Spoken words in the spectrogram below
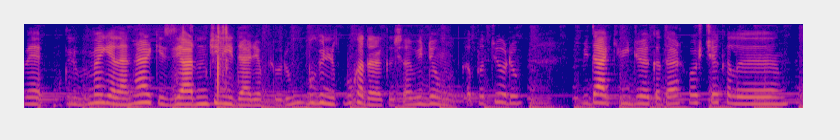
ve kulübüme gelen herkes yardımcı lider yapıyorum. Bugünlük bu kadar arkadaşlar. Videomu kapatıyorum. Bir dahaki videoya kadar hoşçakalın.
